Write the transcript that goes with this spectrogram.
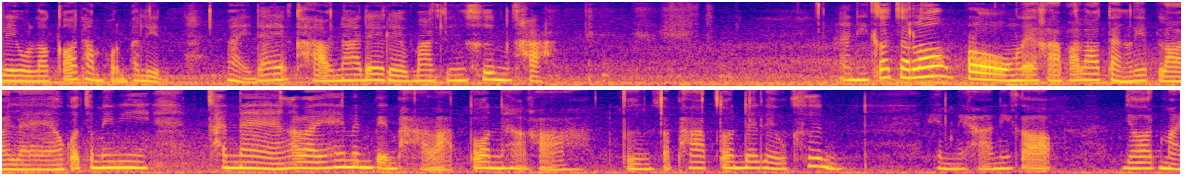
เร็ว แล้วก็ทำผลผลิตใหม่ได้คราวหน้าได้เร็วมากยิ่งขึ้นค่ะ อันนี้ก็จะโล่งโปร่งเลยค่ะ เพราะเราแต่งเรียบร้อยแล้ว ก็จะไม่มีแขนงอะไรให้มันเป็นภาระต้นค่ะค่ะฟื้นสภาพต้นได้เร็วขึ้น เห็นไหมคะ นี่ก็ยอดใหม่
